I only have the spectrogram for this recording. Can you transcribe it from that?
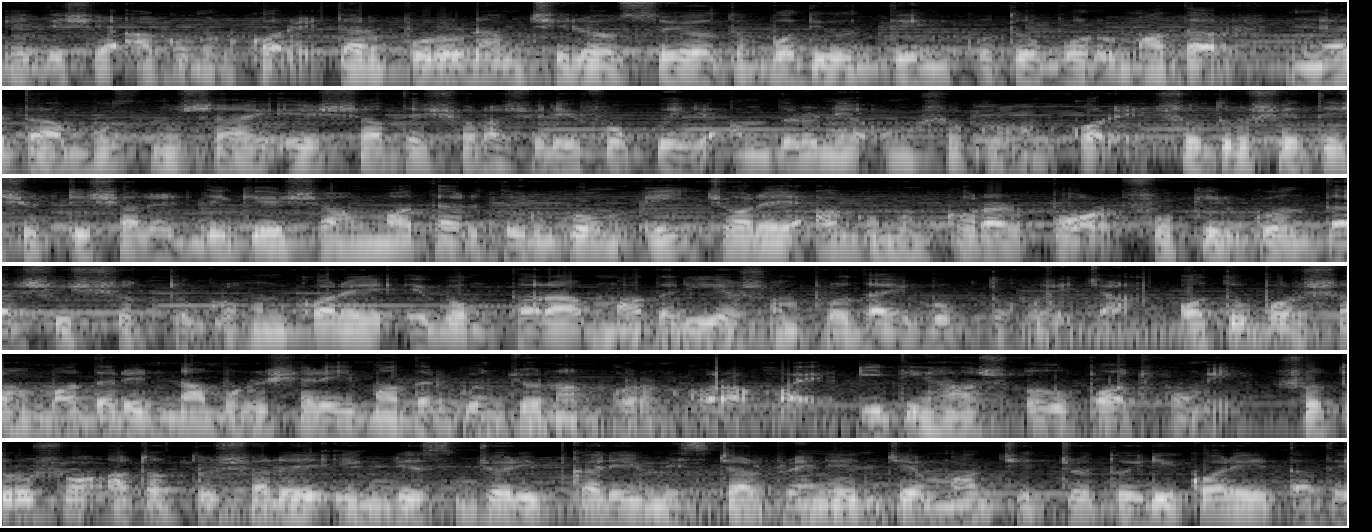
এদেশে আগমন করেন। তার পুরো নাম ছিল সৈয়দ বদিউদ্দিন কুতুবুর মাদার। নেতা মুজনু শাহ এর সাথে সরাসরি ফকির আন্দোলনে অংশগ্রহণ করেন। সতেরোশো তেষট্টি সালের দিকে শাহ মাদার দুর্গম এই চরে আগমন করার পর ফকিরগণ তার শিষ্যত্ব গ্রহণ করে এবং তারা মাদারিয়া সম্প্রদায় মুক্ত হয়ে যান। অতপর শাহ মাদারের মাদারগঞ্জ নামকরণ করা হয়। ইতিহাস ও পটভূমি। সতেরোশো আটাত্তর সালে ইংরেজ জরিপকারী মিস্টার রেনেল যে মানচিত্র তৈরি করে, তাতে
